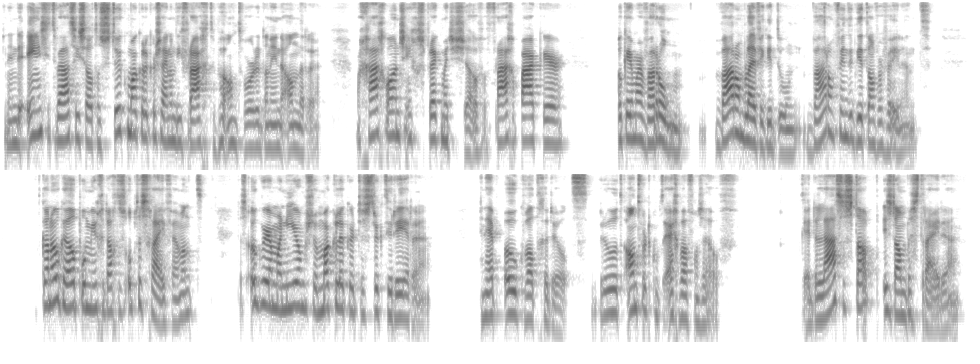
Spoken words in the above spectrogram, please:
En in de ene situatie zal het een stuk makkelijker zijn om die vragen te beantwoorden dan in de andere. Maar ga gewoon eens in gesprek met jezelf. Vraag een paar keer: Oké, maar waarom? Waarom blijf ik dit doen? Waarom vind ik dit dan vervelend? Het kan ook helpen om je gedachten op te schrijven, want dat is ook weer een manier om ze makkelijker te structureren. En heb ook wat geduld. Ik bedoel, het antwoord komt echt wel vanzelf. De laatste stap is dan bestrijden.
